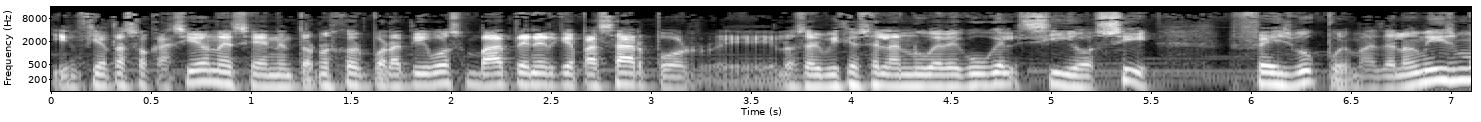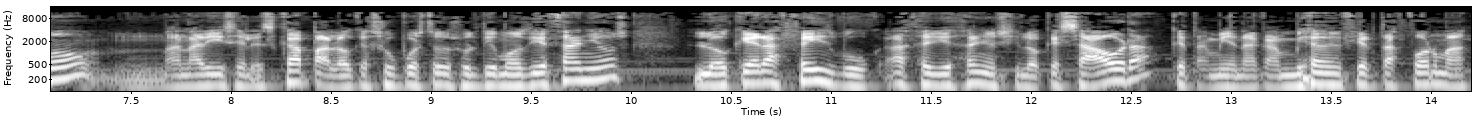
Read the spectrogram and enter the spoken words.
y en ciertas ocasiones en entornos corporativos va a tener que pasar por eh, los servicios en la nube de Google sí o sí. Facebook pues más de lo mismo, a nadie se le escapa lo que ha supuesto los últimos 10 años, lo que era Facebook hace 10 años y lo que es ahora, que también ha cambiado en cierta forma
